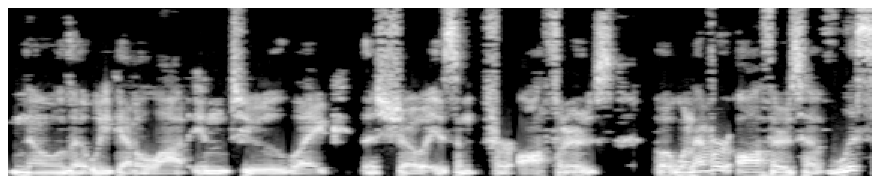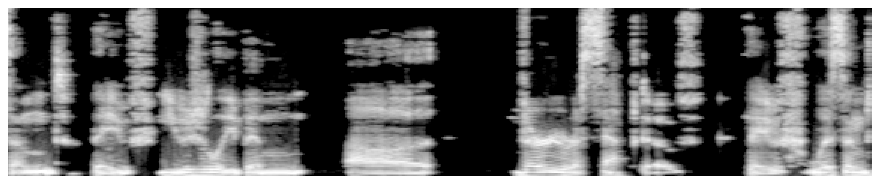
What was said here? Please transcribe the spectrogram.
know that we get a lot into like the show isn't for authors, but whenever authors have listened, they've usually been uh, very receptive. They've listened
